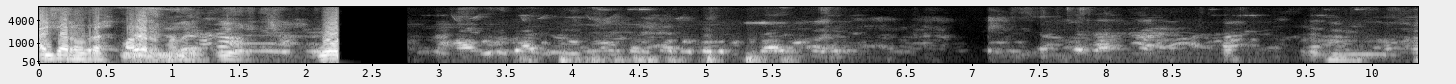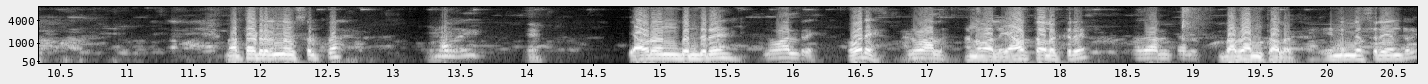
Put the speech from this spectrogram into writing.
ಅಂತಾರ ನೋಡ್ರಿ. ಮಾತಾಡ್ರಿ ನಾವು ಸ್ವಲ್ಪ. ಯಾವ್ರನ್ನ ಬಂದ್ರಿ? ಹೋರಿ ನೋವಲ್ ಅನ್ವಾಲ. ಯಾವ ತಾಲೂಕ್ ರೀ? ಬದಾಮ್ ಬಾದಾಮ್ ತಾಲೂಕ್. ಏನ್ ನಿಮ್ಮ ಹೆಸರು ಏನ್ರಿ?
